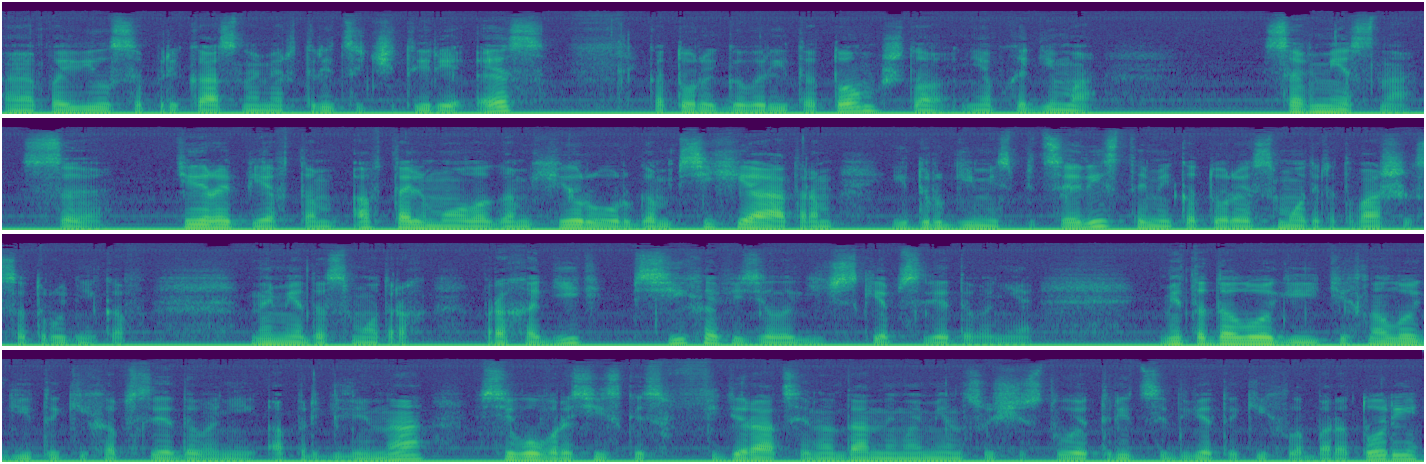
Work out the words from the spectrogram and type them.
э, появился приказ номер 34С, который говорит о том, что необходимо совместно с терапевтом, офтальмологом, хирургом, психиатром и другими специалистами, которые смотрят ваших сотрудников на медосмотрах, проходить психофизиологические обследования. Методология и технологии таких обследований определена. Всего в Российской Федерации на данный момент существует 32 таких лабораторий,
